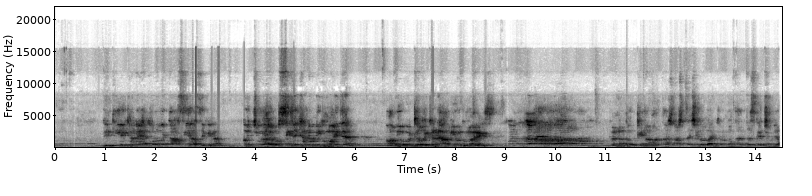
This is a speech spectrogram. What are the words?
দেখি এখানে এখনও ওই তাসির আছে কিনা। ওই চূড়ায় উঠছি যেখানে উনি ঘুমাইতেন, আমি উঠে ওইখানে, আমিও ঘুমায় গেছি। কেননা দক্ষিণা বাতাস আসতে ছিল বাইতুল মুকাদ্দাসকে ছুঁয়ে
